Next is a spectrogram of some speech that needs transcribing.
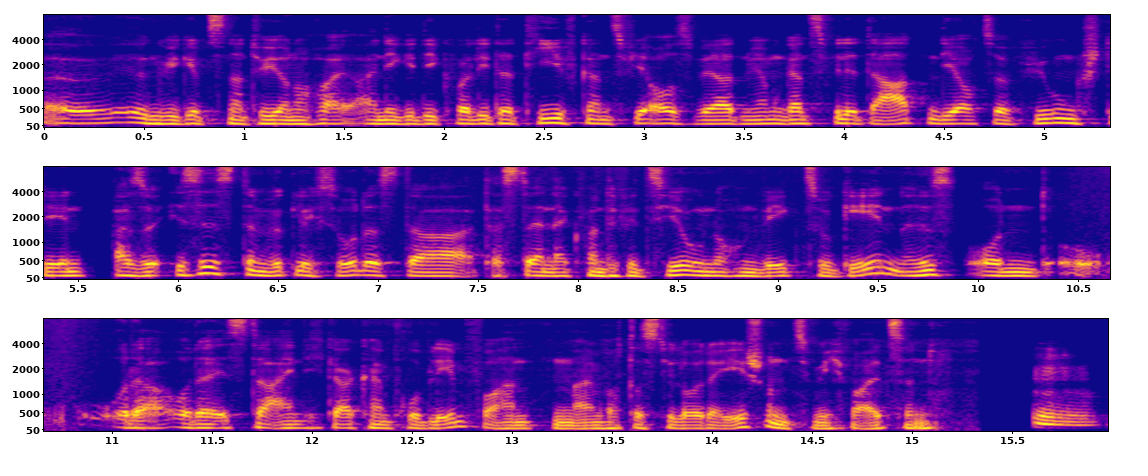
äh, irgendwie gibt es natürlich auch noch einige, die qualitativ ganz viel auswerten. Wir haben ganz viele Daten, die auch zur Verfügung stehen. Also ist es denn wirklich so, dass da, dass da in der Quantifizierung noch ein Weg zu gehen ist und oder, oder ist da eigentlich gar kein Problem vorhanden? Einfach, dass die Leute eh schon ziemlich weit sind. Hm.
